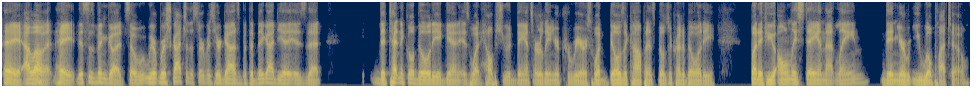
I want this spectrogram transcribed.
Hey, I love it. Hey, this has been good. So we're we're scratching the surface here, guys. But the big idea is that the technical ability again is what helps you advance early in your career. It's what builds a confidence, builds a credibility. But if you only stay in that lane, then you're you will plateau.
